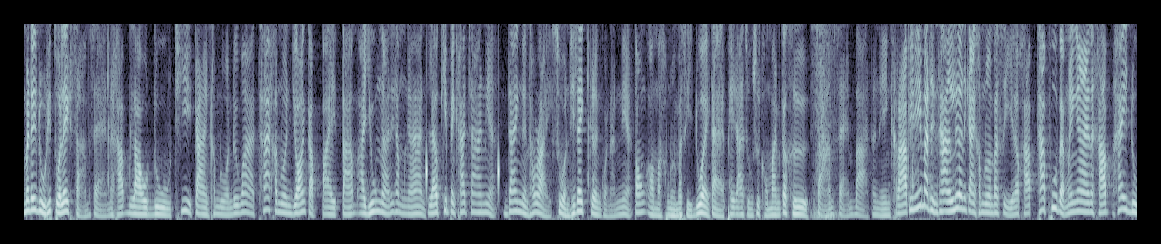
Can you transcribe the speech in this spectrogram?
ไม่ได้ดูที่ตัวเลข 3 0 0 0 0นนะครับเราดูที่การคำนวณด้วยว่า ถ้าคำนวณย้อนกลับไปตามอายุงานที่ทำงาน แล้วคิดเป็นค่าจ้างเนี่ยได้เงินเท่าไหร่ ส่วนที่ได้เกินกว่านั้นเนี่ยต้องเอามาคำนวณภาษีด้วย แต่เพดานสูงสุดของมันก็คือ 3 0 0 0 0 0 บาทนั่นเองครับทีนี้มาถึงทางเลือกในการคำนวณภาษีแล้วครับถ้าพูดแบบง่ายๆนะครับให้ดู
